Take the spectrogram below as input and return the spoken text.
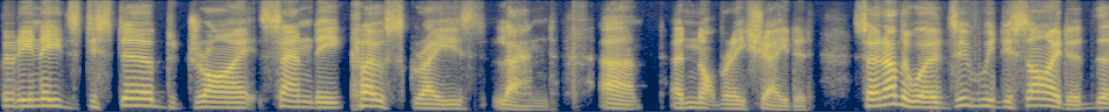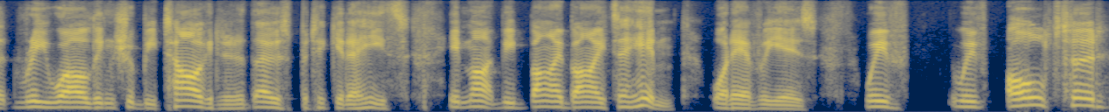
but he needs disturbed, dry, sandy, close grazed land uh, and not very shaded. So in other words, if we decided that rewilding should be targeted at those particular heaths, it might be bye-bye to him, whatever he is. We've, we've altered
